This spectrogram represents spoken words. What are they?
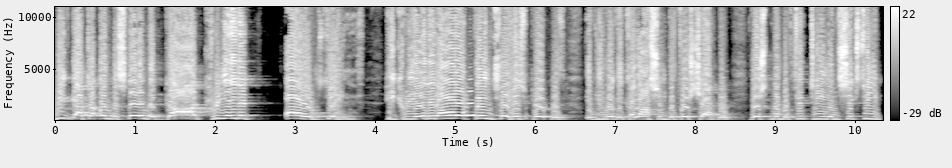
We've got to understand that God created all things. He created all things for his purpose. If you look at Colossians, the first chapter, verse number 15 and 16,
